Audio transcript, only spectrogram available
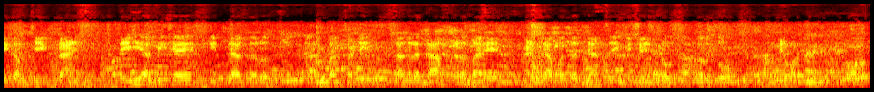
एक आमची एक ब्रँच तेही अतिशय इथल्या गरजू लोकांसाठी चांगलं काम करत आहे आणि त्याबद्दल त्यांचंही विशेष कौतुक करतो. धन्यवाद.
